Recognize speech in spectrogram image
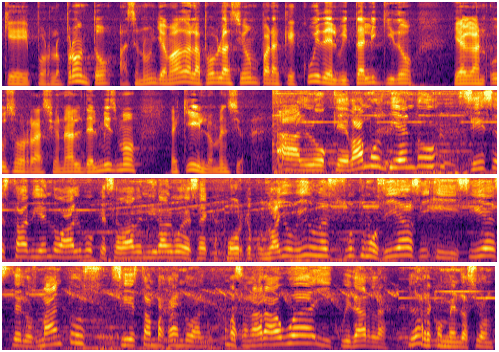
que por lo pronto hacen un llamado a la población para que cuide el vital líquido y hagan uso racional del mismo. Aquí lo menciona. A lo que vamos viendo, sí se está viendo algo que se va a venir algo de seca, porque pues no ha llovido en estos últimos días y, y sí es de los mantos, sí están bajando algo. Almacenar agua y cuidarla, la recomendación.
